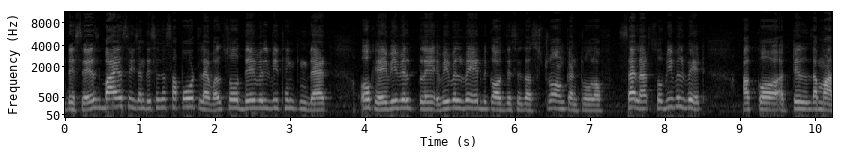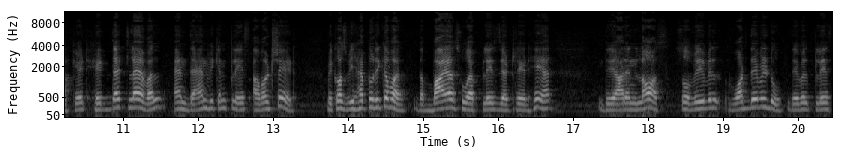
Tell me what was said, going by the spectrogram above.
this is buyers reason this is a support level so they will be thinking that okay we will play we will wait because this is a strong control of seller so we will wait till the market hit that level and then we can place our trade. Because we have to recover. The buyers who have placed their trade here they are in loss. So we will what they will do? They will place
